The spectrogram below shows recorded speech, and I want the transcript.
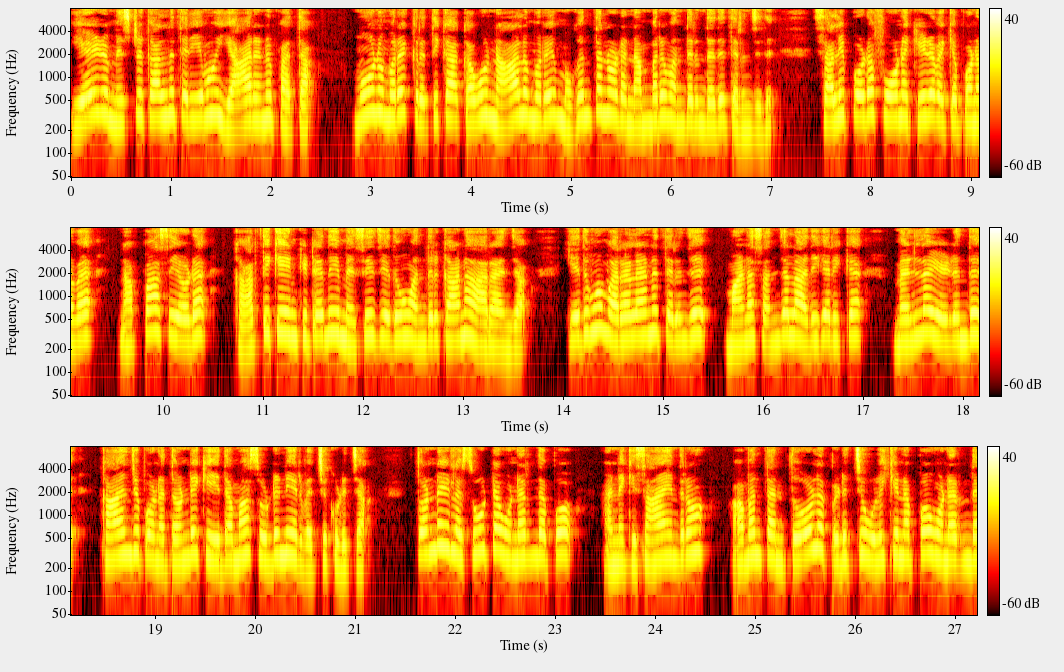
ஏழு மிஸ்டு கால்னு தெரியவும் யாருன்னு பார்த்தா. மூணு முறை கிருத்திகாக்காவும் நாலு முறை முகுந்தனோட நம்பரும் வந்திருந்தது தெரிஞ்சுது. சலிப்போட ஃபோனை கீழே வைக்க போனவ நப்பாசையோட கார்த்திகேயன் கிட்டேருந்து மெசேஜ் எதுவும் வந்திருக்கான்னு ஆராய்ஞ்சா. எதுவும் வரலன்னு தெரிஞ்சு மன சஞ்சலம் அதிகரிக்க மெல்ல எழுந்து காஞ்சு போன தொண்டைக்கு இதமாக சுடுநீர் வச்சு குடித்தான் தொண்டையில் சூட்டை உணர்ந்தப்போ அன்னைக்கு சாயந்தரம் அவன் தன் தோலை பிடிச்சு உலுக்கினப்போ உணர்ந்த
